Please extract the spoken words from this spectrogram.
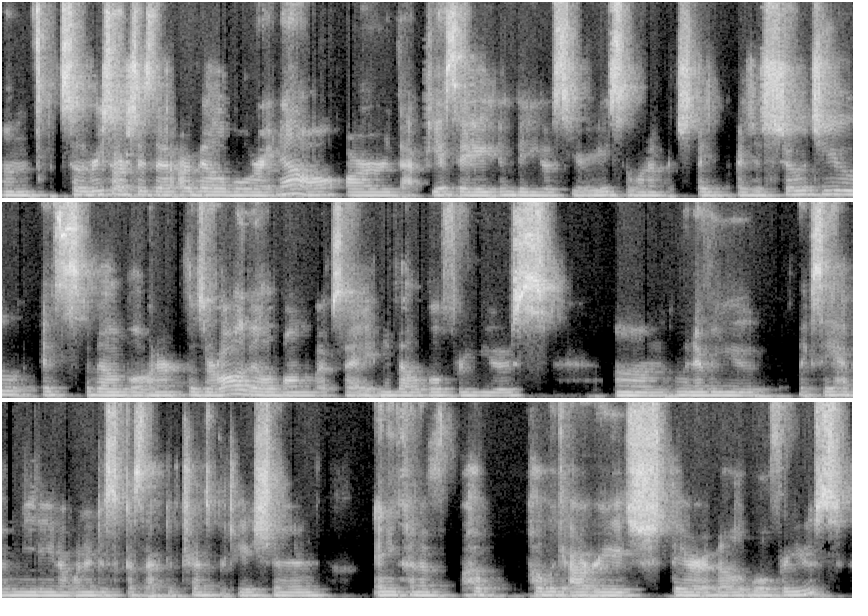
Um, so the resources that are available right now are that PSA and video series. So one of which I, I just showed you, it's available on our, those are all available on the website and available for use um, whenever you like say have a meeting or want to discuss active transportation, any kind of public outreach, they're available for use.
